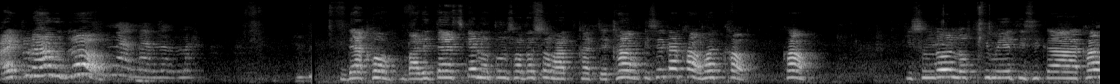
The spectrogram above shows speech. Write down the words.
আর একটু না রুদ্র দেখো, বাড়িতে আজকে নতুন সদস্য ভাত খাচ্ছে। খাও, তিসিকা খাও, ভাত খাও খাও। কি সুন্দর লক্ষ্মী মেয়ে তিসিকা। খাও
